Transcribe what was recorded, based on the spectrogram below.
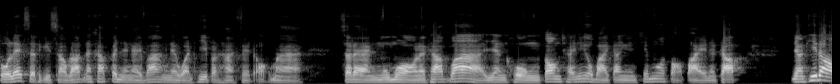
ตัวเลขเศรษฐกิจสหรัฐนะครับเป็นยังไงบ้างในวันที่ประธานเฟดออกมา แสดงมุมมองนะครับว่ายังคงต้องใช้นโยบายการเงินเข้มงวดต่อไปนะครับ อย่างที่เรา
